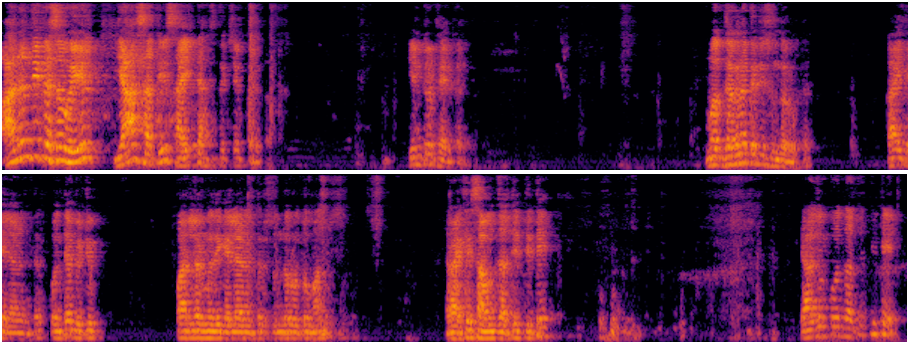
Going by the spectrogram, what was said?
आनंदी कसं होईल यासाठी साहित्य हस्तक्षेप करतात. इंटरफेअर करतात. मग जगणं कधी सुंदर होतं. काय केल्यानंतर कोणत्या ब्युटी पार्लरमध्ये गेल्यानंतर सुंदर होतो माणूस? राखे सावंत जाते तिथे. ते अजून कोण जाते? तिथे.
